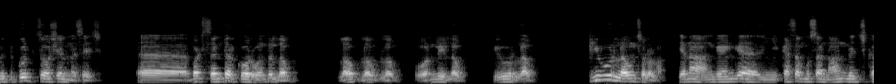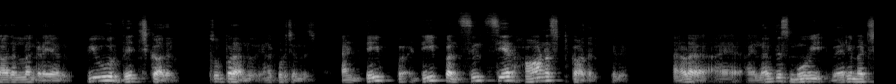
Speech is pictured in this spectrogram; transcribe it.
with good social message. But centre core வந்து love. Love, love, love. Only love. Pure love. Pure லவ்னு சொல்லலாம். ஏன்னா அங்கங்கே இங்க நீங்க கசமுசா நான்வெஜ் காதல்லாம் கிடையாது. பியூர் வெஜ் காதல். சூப்பராக இருந்தது. எனக்கு பிடிச்சிருந்துச்சு. And deep deep and sincere honest காதல் இது. அதனால் I I love this movie very much.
